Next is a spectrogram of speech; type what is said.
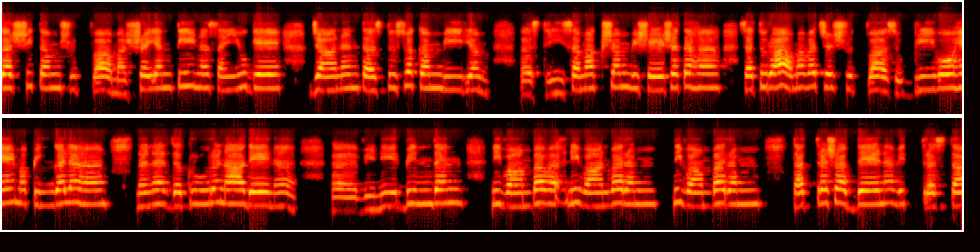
गर्षितं श्रुत्वा मर्शयन्ती न संयुगे, जानन्तस्तु स्वकं वीर्यं स्त्रीसमक्षं विशेषतः स तु रामवच श्रुत्वा सुग्रीवो हेमपिङ्गलः, ननर्दक्रूरनादेन विनिर्बिन्दन् निवाम्बव निवान्वरं निवाम्बरं तत्र शब्देन वित्रस्ता।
